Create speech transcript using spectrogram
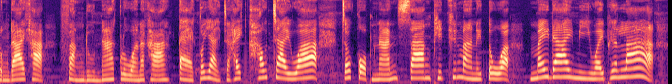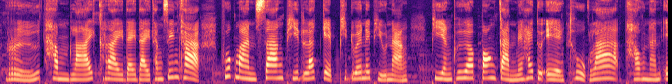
ลงได้ค่ะ ฟังดูน่ากลัวนะคะ แต่ก็อยากจะให้เข้าใจว่า เจ้ากบนั้นสร้างพิษขึ้นมาในตัว ไม่ได้มีไว้เพื่อล่า หรือทำร้ายใครใด ๆ ทั้งสิ้นค่ะ พวกมันสร้างพิษและเก็บพิษไว้ในผิวหนัง เพียงเพื่อป้องกันไม่ให้ตัวเองถูกล่าเท่านั้นเอ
